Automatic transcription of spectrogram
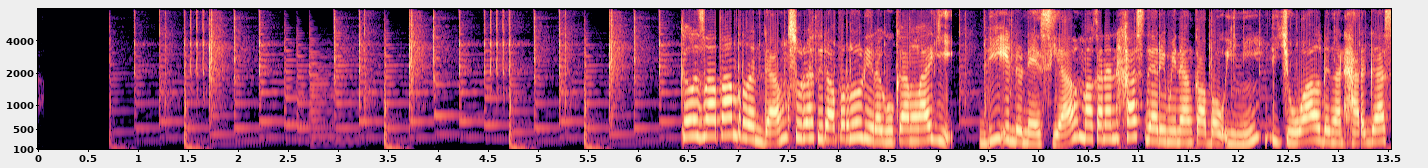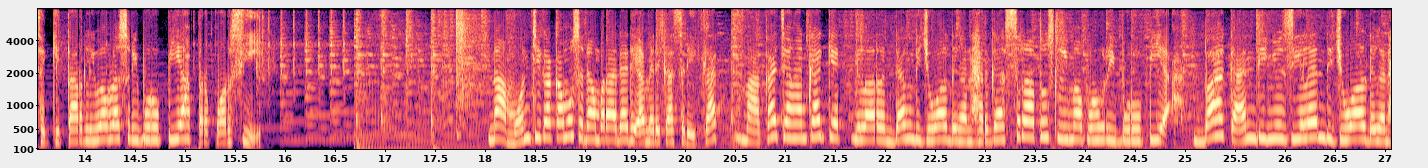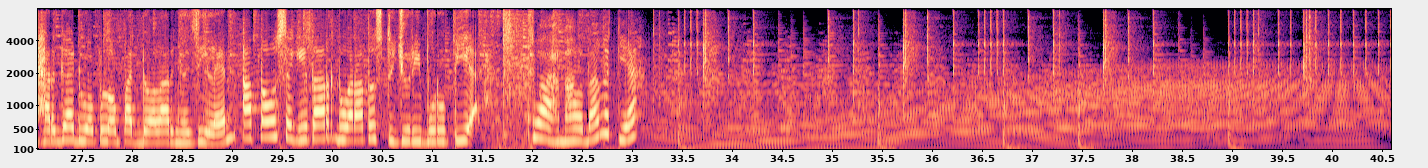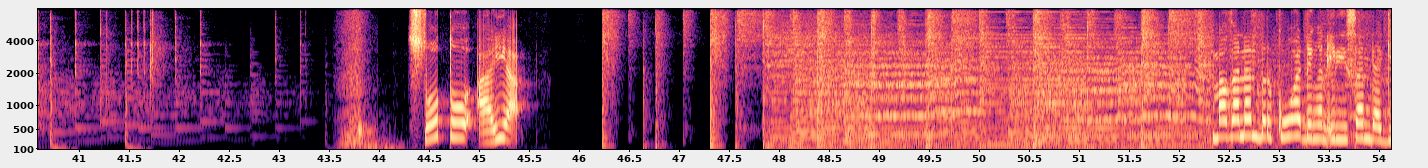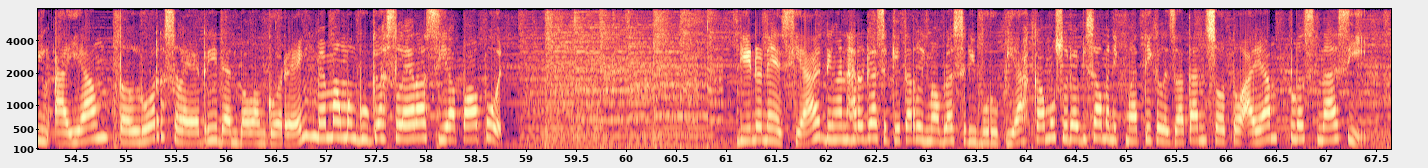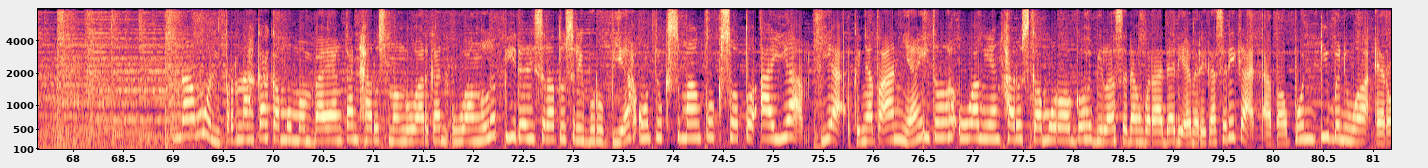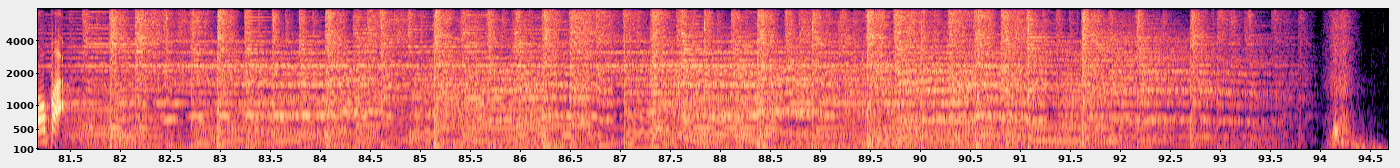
Kelezatan rendang sudah tidak perlu diragukan lagi. Di Indonesia, makanan khas dari Minangkabau ini dijual dengan harga sekitar Rp15.000 per porsi. Namun, jika kamu sedang berada di Amerika Serikat, maka jangan kaget bila rendang dijual dengan harga Rp150.000. Bahkan di New Zealand dijual dengan harga 24 dolar New Zealand atau sekitar Rp207.000. Wah, mahal banget ya. Soto ayam Makanan berkuah dengan irisan daging ayam, telur, seledri, dan bawang goreng memang menggugah selera siapa pun. Di Indonesia, dengan harga sekitar Rp15.000, kamu sudah bisa menikmati kelezatan soto ayam plus nasi. Namun, pernahkah kamu membayangkan harus mengeluarkan uang lebih dari Rp100.000 untuk semangkuk soto ayam? Ya, kenyataannya itulah uang yang harus kamu rogoh bila sedang berada di Amerika Serikat ataupun di benua Eropa.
